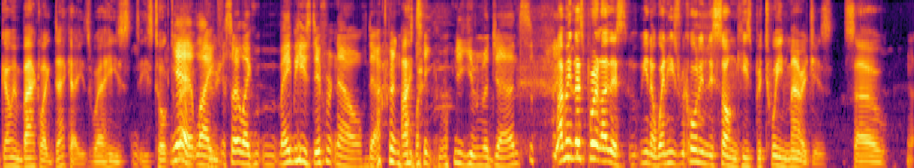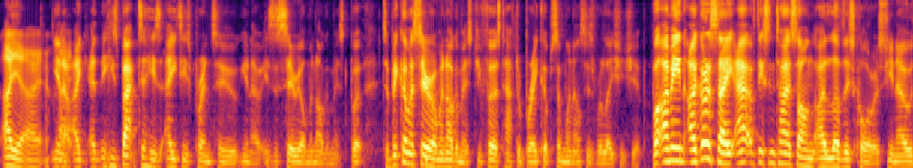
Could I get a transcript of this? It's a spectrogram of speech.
going back like decades where he's he's talked about. yeah, like so like maybe he's different now, Darren. I like when you give him a chance. I mean, let's put it like this, you know, when he's recording this song, he's between marriages. So Oh yeah, you know, I, he's back to his '80s Prince, who you know is a serial monogamist. But to become a serial monogamist, you first have to break up someone else's relationship. But I mean, I gotta say, out of this entire song, I love this chorus. You know,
